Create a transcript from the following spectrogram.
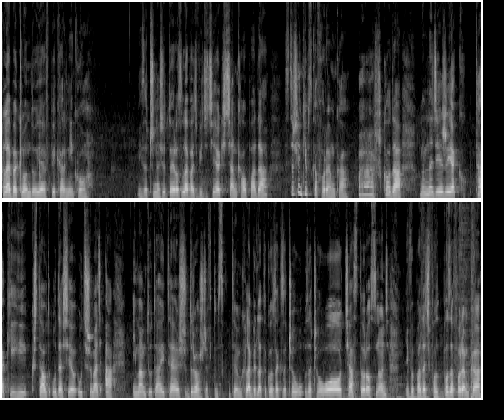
chlebek ląduje w piekarniku i zaczyna się tutaj rozlewać. Widzicie, jak ścianka opada? Strasznie kiepska foremka. Szkoda. Mam nadzieję, że jak taki kształt uda się utrzymać. A, i mam tutaj też drożdże w tym, tym chlebie, dlatego tak zaczęło, zaczęło ciasto rosnąć i wypadać fo- poza foremkę.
